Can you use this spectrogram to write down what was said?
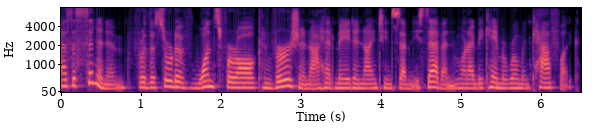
as a synonym for the sort of once for all conversion I had made in 1977 when I became a Roman Catholic.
